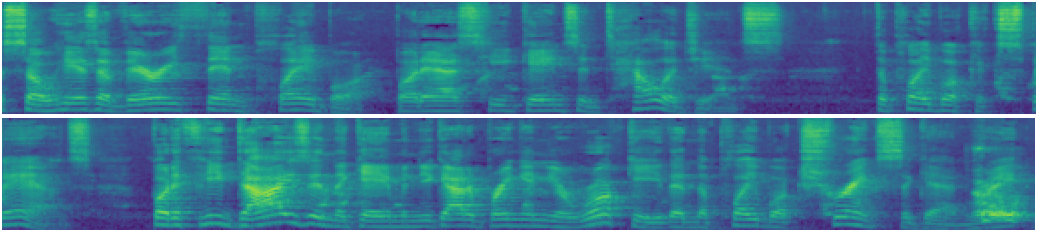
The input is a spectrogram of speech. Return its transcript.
So he has a very thin playbook but as he gains intelligence the playbook expands but if he dies in the game and you got to bring in your rookie, then the playbook shrinks again, right?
